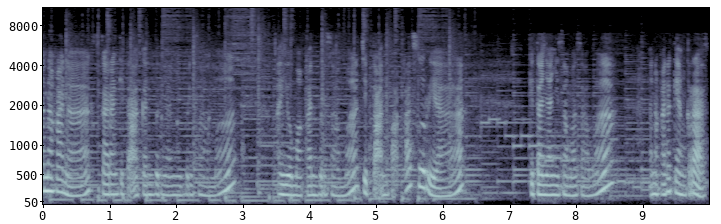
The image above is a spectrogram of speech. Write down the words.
Anak-anak, sekarang kita akan bernyanyi bersama. Ayo makan bersama ciptaan Pak Kasur ya. Kita nyanyi sama-sama. Anak-anak yang keras.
